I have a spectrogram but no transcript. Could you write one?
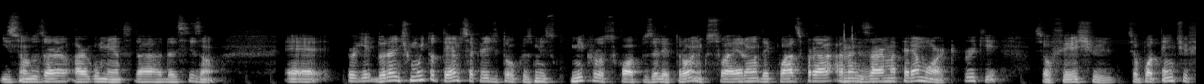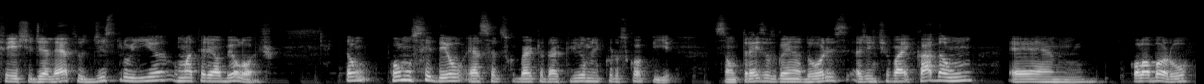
Isso é um dos argumentos da, da decisão. É, porque durante muito tempo se acreditou que os microscópios eletrônicos só eram adequados para analisar matéria morta. Por quê? Seu feixe, seu potente feixe de elétrons destruía o material biológico. Então, como se deu essa descoberta da criomicroscopia? São três os ganhadores, a gente vai, cada um é, colaborou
